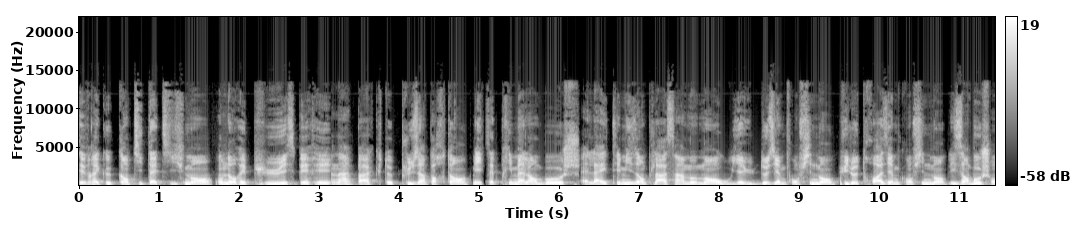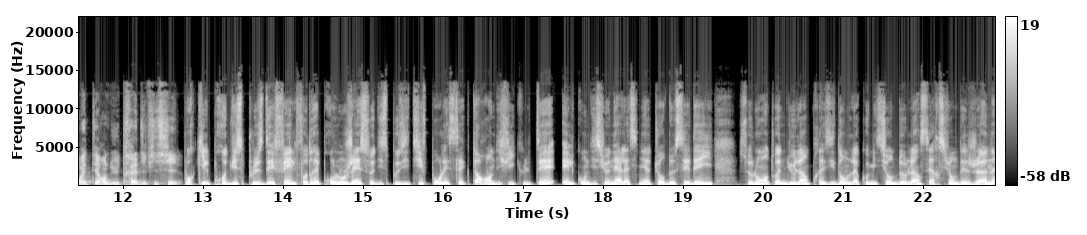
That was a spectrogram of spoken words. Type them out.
C'est vrai que quantitativement, on aurait pu espérer un impact plus important, mais cette prime à l'embauche, elle a été mise en place à un moment où il y a eu le deuxième confinement, puis le troisième confinement. Les embauches ont été rendues très difficiles. Pour qu'ils produisent plus d'effets, il faudrait prolonger ce dispositif pour les secteurs en difficulté et le conditionner à la signature de CDI. Selon Antoine Dulin, président de la commission de l'insertion des jeunes,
